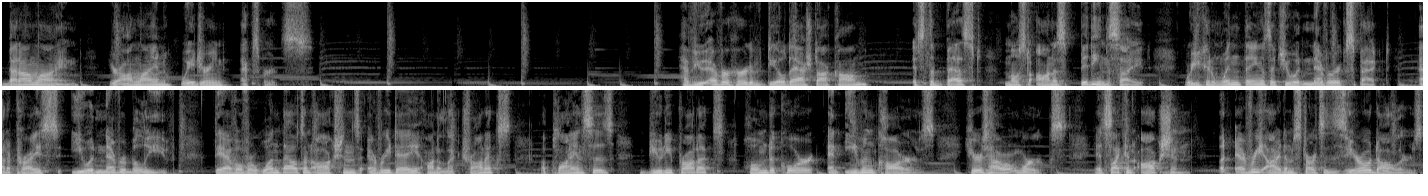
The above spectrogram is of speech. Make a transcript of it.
Bet Online, your online wagering experts. Have you ever heard of DealDash.com? It's the best, most honest bidding site where you can win things that you would never expect at a price you would never believe. They have over 1,000 auctions every day on electronics, appliances, beauty products, home decor, and even cars. Here's how it works it's like an auction, but every item starts at $0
